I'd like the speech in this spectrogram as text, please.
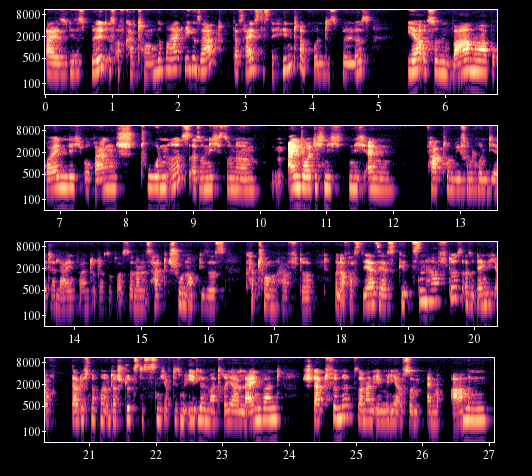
Also dieses Bild ist auf Karton gemalt, wie gesagt. Das heißt, dass der Hintergrund des Bildes eher auch so ein warmer, bräunlich-orange Ton ist. Also nicht so eine, eindeutig nicht, nicht ein Farbton wie von grundierter Leinwand oder sowas, sondern es hat schon auch dieses Kartonhafte und auch was sehr, sehr Skizzenhaftes. Also denke ich auch dadurch nochmal unterstützt, dass es nicht auf diesem edlen Material Leinwand stattfindet, sondern eben eher auf so einem armen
